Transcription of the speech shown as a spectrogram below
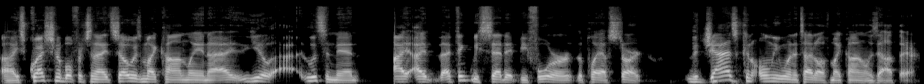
Uh, he's questionable for tonight. So is Mike Conley. And I, you know, listen, man, I, I, I think we said it before the playoffs start. The Jazz can only win a title if Mike Conley's out there,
